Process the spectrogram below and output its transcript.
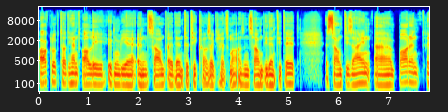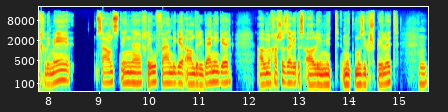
angeschaut habe, die haben alle irgendwie eine Sound Identity gehabt, sage ich jetzt mal, also eine Sound Identität, ein Sound Design. Äh, ein paar haben ein bisschen mehr Sounds drin, ein bisschen aufwendiger, andere weniger. Aber man kann schon sagen, dass alle mit, mit Musik spielen. Mhm.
